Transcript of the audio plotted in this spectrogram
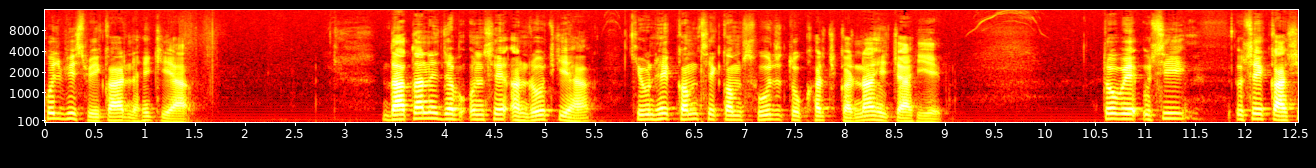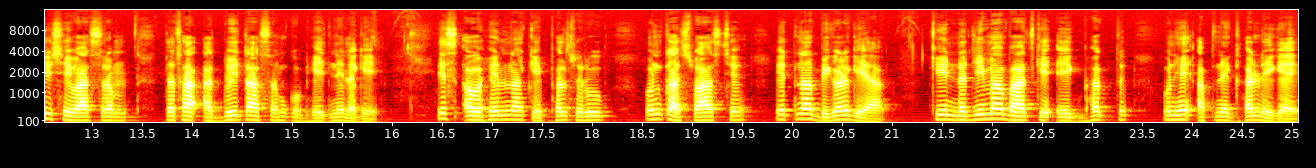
कुछ भी स्वीकार नहीं किया। दाता ने जब उनसे अनुरोध किया कि उन्हें कम से कम सूद तो खर्च करना ही चाहिए तो वे उसी, उसे काशी सेवाश्रम तथा अद्वैताश्रम को भेजने लगे। इस अवहेलना के फलस्वरूप उनका स्वास्थ्य इतना बिगड़ गया कि नजीमाबाद के एक भक्त उन्हें अपने घर ले गए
